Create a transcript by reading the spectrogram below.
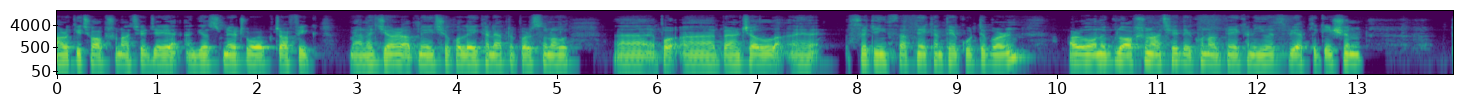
আরও কিছু অপশন আছে যে গেস্ট নেটওয়ার্ক ট্রাফিক ম্যানেজার আপনি ইচ্ছে করলে এখানে আপনার পার্সোনাল প্যারেন্টাল সেটিংস আপনি এখান থেকে করতে পারেন। আরও অনেকগুলো অপশন আছে। দেখুন আপনি এখানে ইউএসবি অ্যাপ্লিকেশন তো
